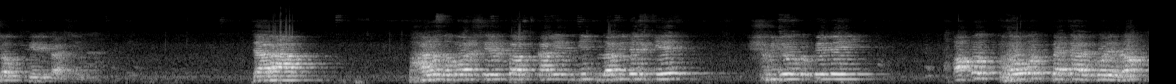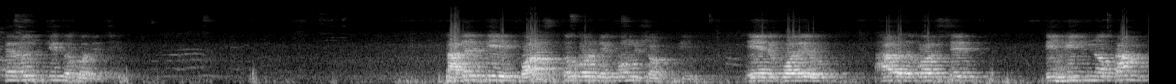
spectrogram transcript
শক্তির কাছে। যারা ভারতবর্ষের তৎকালীন বিপ্লবীদেরকে সুযোগ পেলেই অকথ্য অত্যাচার করে রক্তে রঞ্জিত করেছে। তাদেরকে পরাস্ত করবে কোন শক্তি? এরপরেও ভারতবর্ষের বিভিন্ন প্রান্ত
